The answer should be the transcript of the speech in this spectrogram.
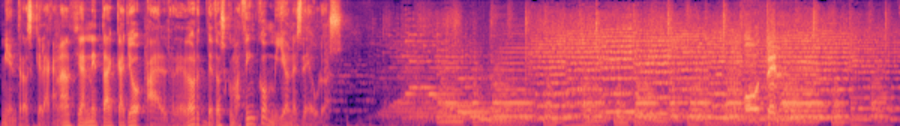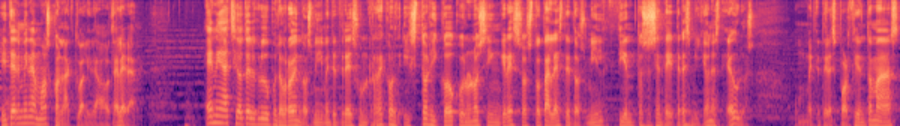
mientras que la ganancia neta cayó a alrededor de 2,5 millones de euros. Hotel. Y terminamos con la actualidad hotelera. NH Hotel Group logró en 2023 un récord histórico con unos ingresos totales de 2.163 millones de euros, un 23% más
